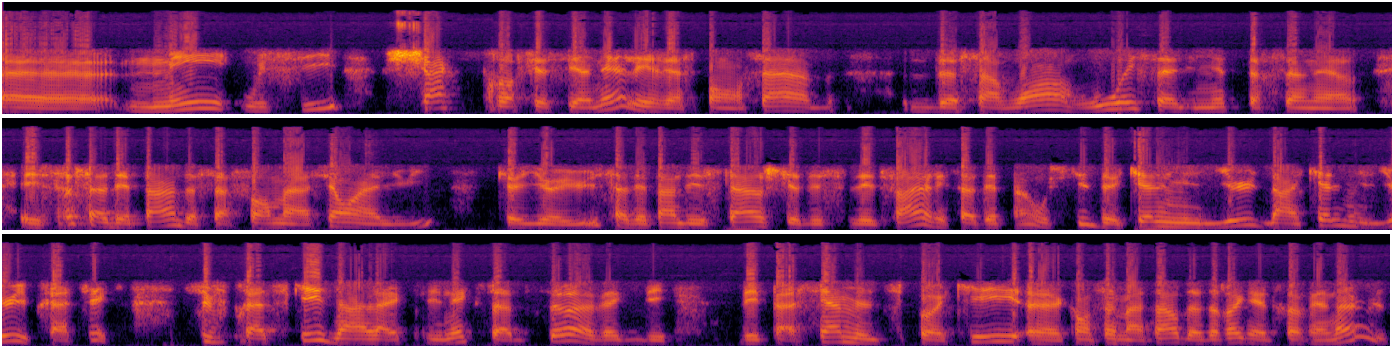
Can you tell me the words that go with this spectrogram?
Euh, mais aussi, chaque professionnel est responsable de savoir où est sa limite personnelle. Et ça, ça dépend de sa formation à lui qu'il y a eu, ça dépend des stages qu'il a décidé de faire et ça dépend aussi de quel milieu, dans quel milieu il pratique. Si vous pratiquez dans la clinique SABSA avec des, des patients multipoqués euh, consommateurs de drogue intraveineuse,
